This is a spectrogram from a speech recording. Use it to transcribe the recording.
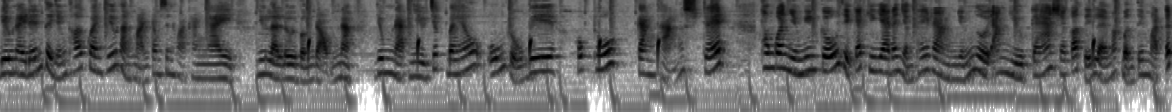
Điều này đến từ những thói quen thiếu lành mạnh trong sinh hoạt hàng ngày như là lười vận động nè, dung nạp nhiều chất béo, uống rượu bia, hút thuốc, căng thẳng, stress. Thông qua nhiều nghiên cứu thì các chuyên gia đã nhận thấy rằng những người ăn nhiều cá sẽ có tỷ lệ mắc bệnh tim mạch ít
